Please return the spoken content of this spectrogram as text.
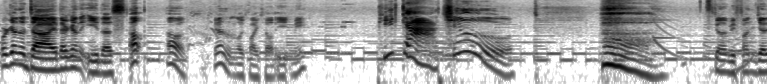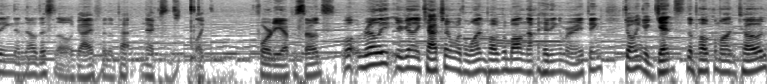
We're gonna die, they're gonna eat us. Oh, Oh, he doesn't look like he'll eat me. Pikachu! it's gonna be fun getting to know this little guy for the next, like, 40 episodes. Well, really? You're gonna catch him with one Pokeball, not hitting him or anything? Going against the Pokemon code?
